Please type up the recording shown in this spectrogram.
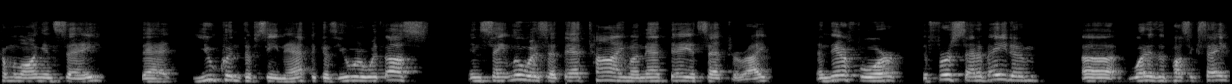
come along and say that you couldn't have seen that because you were with us in St. Louis at that time, on that day, etc. Right? And therefore, the first set of Adam, uh, what does the pasuk say?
